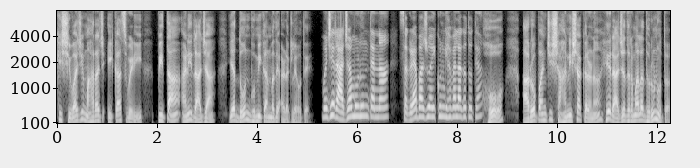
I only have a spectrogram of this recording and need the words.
की शिवाजी महाराज एकाच वेळी पिता आणि राजा या दोन भूमिकांमध्ये अडकले होते. म्हणजे राजा म्हणून त्यांना सगळ्या बाजू ऐकून घ्याव्या लागत होत्या? हो आरोपांची शहानिशा करणं हे राजधर्माला धरून होतं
